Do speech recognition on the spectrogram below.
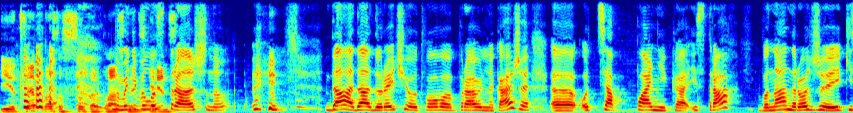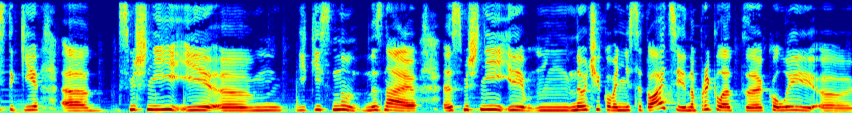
І це просто супер класно. Ну, Мені було страшно. Да, да, до речі, от Вова правильно каже, е, оця паніка і страх вона народжує якісь такі. Е, смішні і е, якісь, ну не знаю, е, смішні і неочікувані ситуації. Наприклад, е, коли е,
